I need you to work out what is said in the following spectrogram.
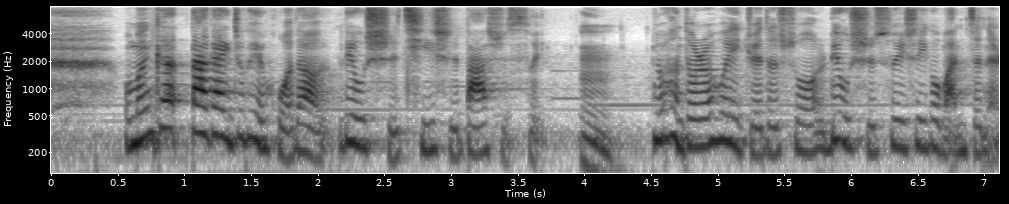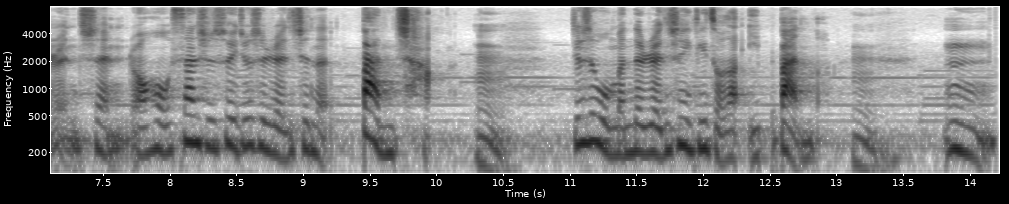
我们可大概就可以活到六十七十八十岁。嗯。有很多人会觉得说，六十岁是一个完整的人生，然后三十岁就是人生的半场。嗯，就是我们的人生已经走到一半了。嗯嗯，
